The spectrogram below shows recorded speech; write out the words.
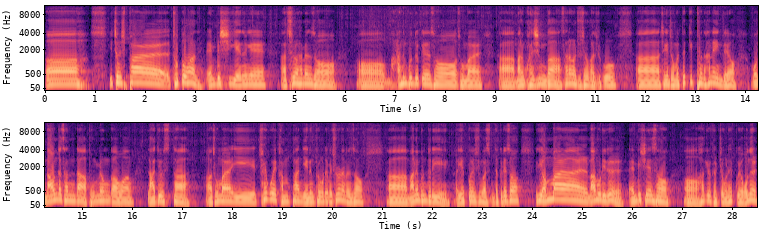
아, 2018저 또한 MBC 예능에 아, 출연하면서 어, 많은 분들께서 정말 아, 많은 관심과 사랑을 주셔가지고 아, 제겐 정말 뜻깊은 한 해인데요. 뭐 나 혼자 산다, 복면가왕, 라디오스타 아, 정말 이 최고의 간판 예능 프로그램에 출연하면서 아, 많은 분들이 예뻐해 주신 것 같습니다. 그래서 연말 마무리를 MBC에서 어, 하기로 결정을 했고요. 오늘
